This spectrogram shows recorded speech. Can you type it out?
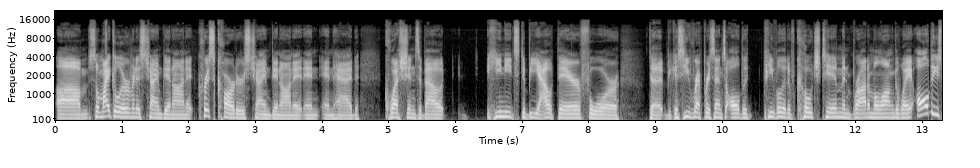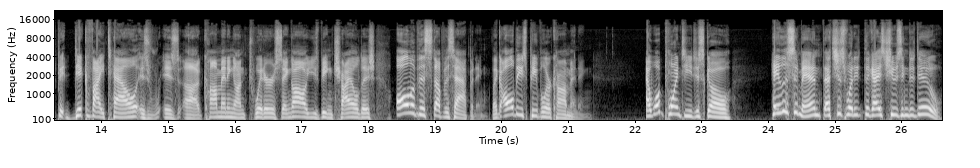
Um, so Michael Irvin has chimed in on it. Cris Carter's chimed in on it and and had questions about he needs to be out there for to, because he represents all the people that have coached him and brought him along the way. All these pe- Dick Vitale is is uh, commenting on Twitter saying, "Oh, he's being childish." All of this stuff is happening. Like all these people are commenting. At what point do you just go, "Hey, listen, man, that's just what he, the guy's choosing to do.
